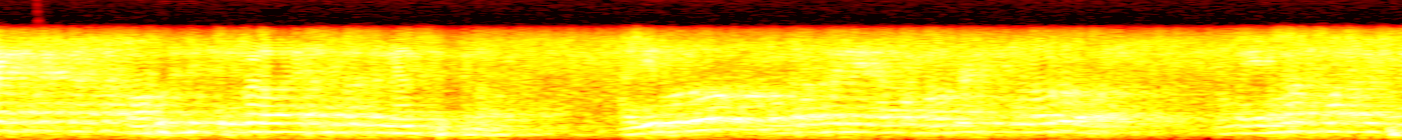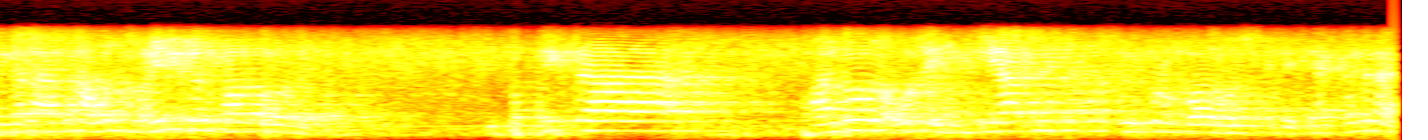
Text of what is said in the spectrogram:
ಭೀತಿಯಾಗಿರ್ತಕ್ಕಂಥ ಬಹುಮತಿ ತಿಂಗಳವರ ಸಂದರ್ಭದಲ್ಲಿ ನೆನೆಸ್ಬೇಕು ನಾವು. ಒಬ್ಬರಲ್ಲಿ ನಮ್ಮ ಬಹುಮತಿ ತಿಂಗಳವರು ನಮ್ಮ ಇನ್ನೊಂದು ಫೋನ್ ಸಿಗಲ್ಲ ಆದರೆ ಅವ್ರ ಮೈಲಿಗಳು ಮಾಡ್ಕೊಳ್ಬೇಕು ಈ ಪತ್ರಿಕಾ ಬಾಂಧವರು ಅವರ ಇತಿಹಾಸ ಕೂಡ ತಿಳ್ಕೊಂಡು ಭಾಳ ಅವಶ್ಯಕತೆ ಯಾಕಂದ್ರೆ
